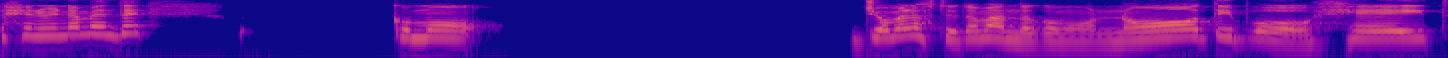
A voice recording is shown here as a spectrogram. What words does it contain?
Genuinamente, como yo me lo estoy tomando como no tipo hate,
